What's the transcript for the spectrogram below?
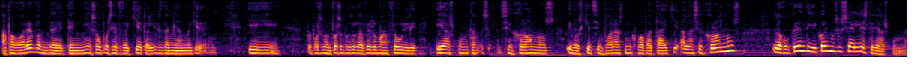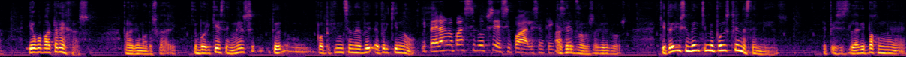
απαγορεύονται ταινίες όπως η Ευδοκία του Αλέξη Δαμιανού και, ή το πρόσωπο με πρόσωπο του Γαβρίλου Μανθούλη ή ας πούμε συγχρόνως η Βοσκή της Συμφορά του Νίκο Παπατάκη, αλλά συγχρόνως λογοκρίνεται και η κόρη μου σοσιαλίστρια, ας πούμε, ή ο Παπατρέχας, παραδείγματος χάρη. Και εμπορικές ταινίες που απευθύνονται σε ένα ευρύ, ευρύ κοινό. Υπεράνω πάσης υποψία υπό άλλε συνθήκες. Ακριβώς, ακριβώς. Και το ίδιο συμβαίνει και με πολλές ξένες ταινίες. Επίσης, δηλαδή υπάρχουν ε,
